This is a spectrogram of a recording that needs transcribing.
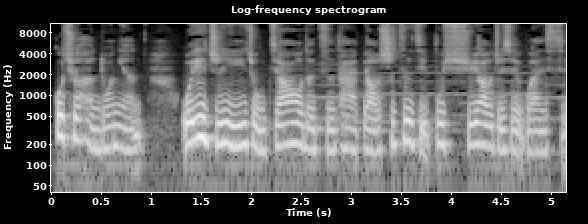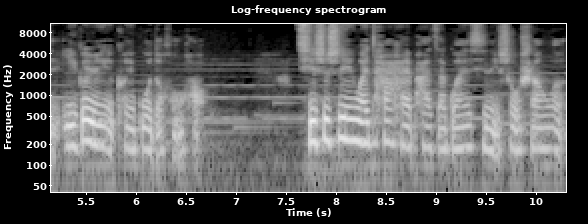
过去很多年，我一直以一种骄傲的姿态表示自己不需要这些关系，一个人也可以过得很好。其实是因为太害怕在关系里受伤了，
